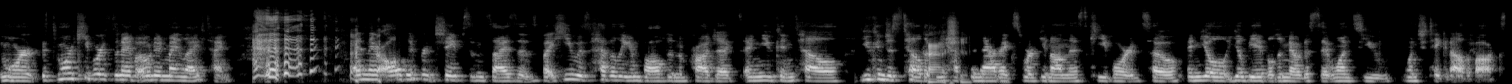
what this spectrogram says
more. It's more keyboards than I've owned in my lifetime. and they're all different shapes and sizes but he was heavily involved in the project and you can tell you can just tell that Passion. we have fanatics working on this keyboard so and you'll you'll be able to notice it once you once you take it out of the box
